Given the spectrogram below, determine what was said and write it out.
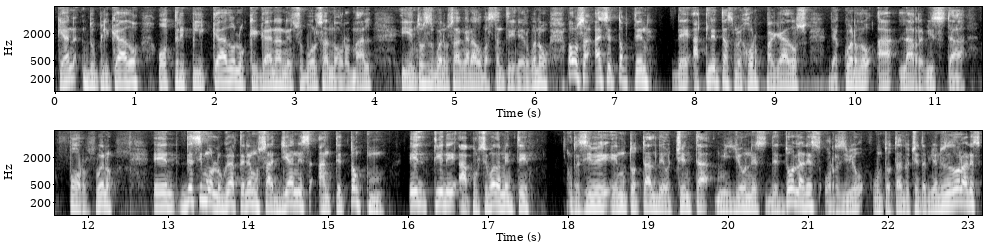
que han duplicado o triplicado lo que ganan en su bolsa normal y entonces bueno, se han ganado bastante dinero. Bueno, vamos a, ese top 10 de atletas mejor pagados de acuerdo a la revista Forbes. Bueno, en décimo lugar tenemos a Giannis Antetokounmpo. Él tiene aproximadamente recibe un total de 80 millones de dólares, o recibió un total de 80 millones de dólares,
